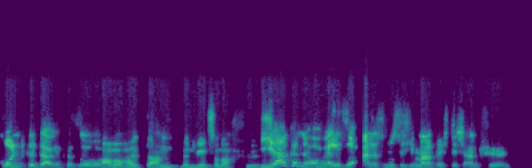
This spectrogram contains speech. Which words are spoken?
Grundgedanke so. Aber halt dann, wenn wir uns danach fühlen. Ja, genau. Ja. Also alles muss sich immer richtig anfühlen.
